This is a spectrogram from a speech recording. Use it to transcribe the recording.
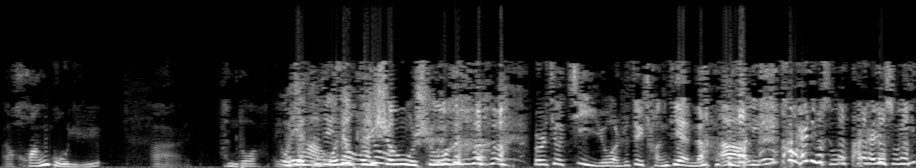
呃黄骨鱼，啊、很多。哎我觉得特别像看生物书，不是就鲫鱼，我是最常见的啊，你一 打开这个书，打开那书，一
